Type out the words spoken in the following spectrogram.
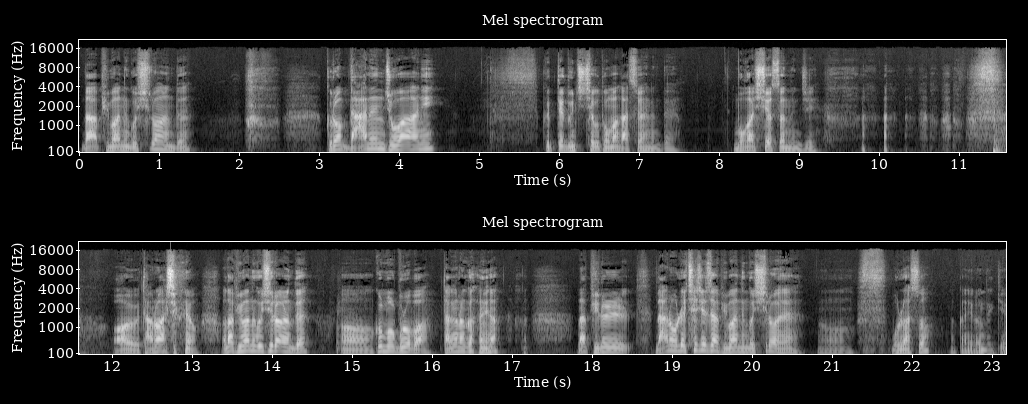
나 비 맞는 거 싫어하는데. 그럼 나는 좋아하니? 그때 눈치채고 도망갔어야 하는데 뭐가 쉬었었는지. 어유 단호하시네요. 어, 나비 맞는 거 싫어하는데. 어, 그걸 뭘 물어봐. 당연한 거 아니야? 나 비를, 나는 원래 체질상 비 맞는 거 싫어해. 어, 몰랐어? 약간 이런 느낌.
